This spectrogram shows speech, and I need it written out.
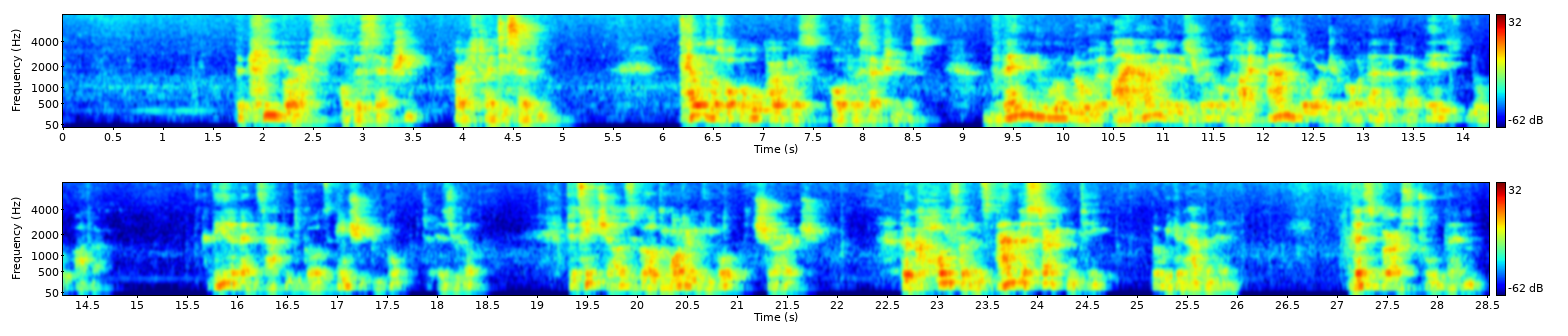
the key verse of this section, verse 27, tells us what the whole purpose of the section is. Then you will know that I am in Israel, that I am the Lord your God, and that there is no other. These events happened to God's ancient people, Israel, to teach us, God's modern people, church, the confidence and the certainty that we can have in Him. This verse told them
